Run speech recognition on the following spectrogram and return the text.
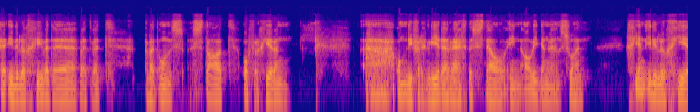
'n Ideologie wat 'n uh, wat wat wat ons staat of regering uh, om die verlede reg te stel en al die dinge en so aan. Geen ideologie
